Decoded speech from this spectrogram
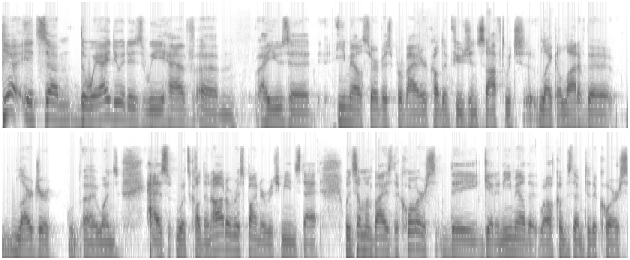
Yeah, it's um, the way I do it is we have um, I use a email service provider called Infusionsoft, which, like a lot of the larger uh, ones, has what's called an autoresponder, which means that when someone buys the course, they get an email that welcomes them to the course.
